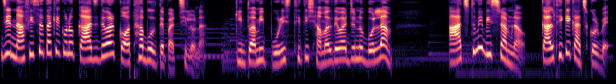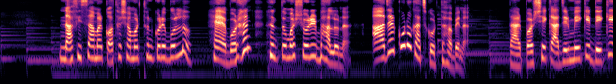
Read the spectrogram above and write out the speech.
যে নাফিসা তাকে কোনো কাজ দেওয়ার কথা বলতে পারছিল না। কিন্তু আমি পরিস্থিতি সামাল দেওয়ার জন্য বললাম, আজ তুমি বিশ্রাম নাও, কাল থেকে কাজ করবে। নাফিসা আমার কথা সমর্থন করে বলল হ্যাঁ বোরহান, তোমার শরীর ভালো না, আজ আর কোনো কাজ করতে হবে না। তারপর সে কাজের মেয়েকে ডেকে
